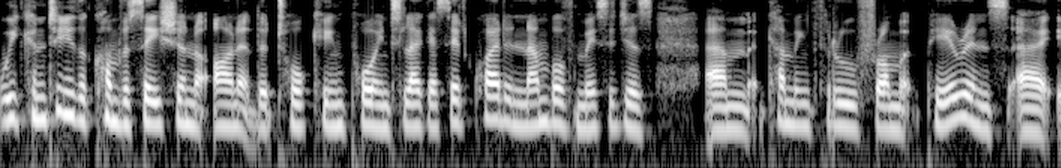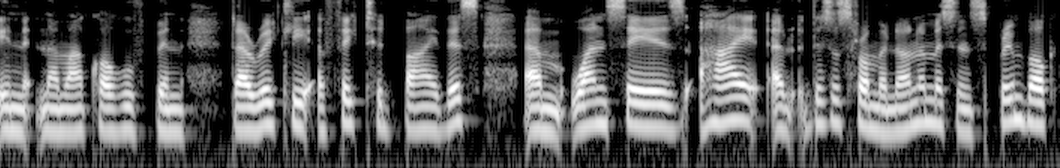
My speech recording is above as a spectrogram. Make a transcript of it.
we continue the conversation on the talking point. Like I said, quite a number of messages um, coming through from parents uh, in Namakwa who've been directly affected by this. Um, one says, Hi, uh, this is from Anonymous in Springbok.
